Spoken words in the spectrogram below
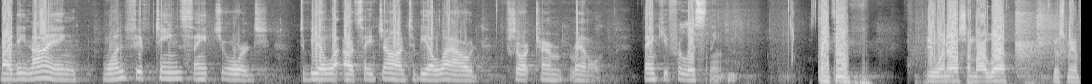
by denying 115 St. George to be uh, St. John to be allowed short-term rental. Thank you for listening. Thank you. Anyone else on my left? Yes, ma'am.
